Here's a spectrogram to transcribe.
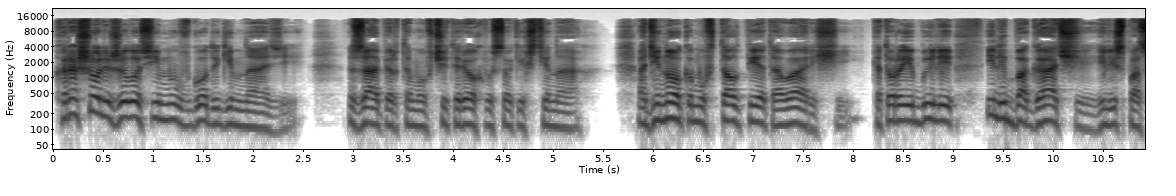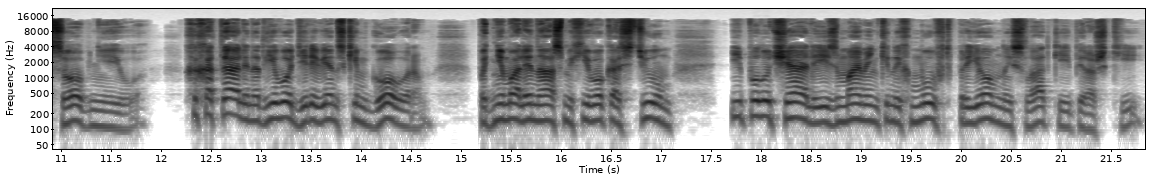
Хорошо ли жилось ему в годы гимназии, запертому в четырех высоких стенах, одинокому в толпе товарищей, которые были или богаче, или способнее его, хохотали над его деревенским говором, поднимали насмех его костюм и получали из маменькиных муфт приемной сладкие пирожки.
